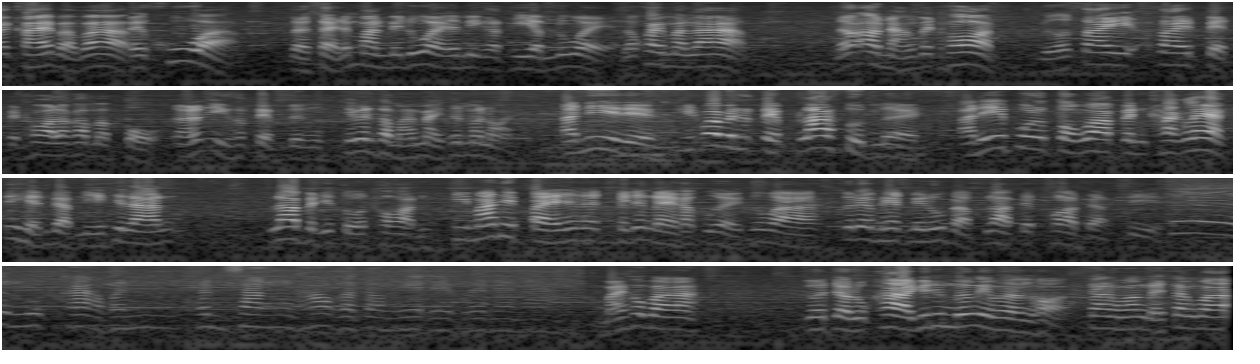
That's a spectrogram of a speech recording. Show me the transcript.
ล้ายๆ แบบว่าไปคั่วแต่ใส่น้ำมันไปด้วยแล้วมีกระเทียมด้วย แล้วค่อยมาลาบ แล้วเอาหนังไปทอด หรือเอาไส้ไส้เป็ดไปทอดแล้วก็มาโปะอันนั้นอีกสเต็ปหนึ่งที่เป็นสมัยใหม่ขึ้นมาหน่อย อันนี้ดิคิดว่าเป็นสเต็ปล่าสุดเลย อันนี้พูดตรงๆว่าเป็นครั้งแรกที่เห็นแบบนี้ที่ร้านลาบเป็ดอิโสธรที่มาที่ไปเป็นยังไงครับเอ่ยคือว่าคือได้เฮ็ดเมนูแบบลาบเป็ดทอดแบบที่ๆคือลูกค้าเพิ่นเพิ่นสั่งเฮาก็ต้องเฮ็ดให้เพิ่นนั่นน่ะหมายความว่าเกิดจากลูกค้าอยู่ในเมืองนี่มาทอดสร้างวังไหนสร้างว่า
